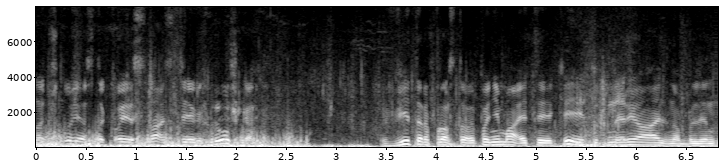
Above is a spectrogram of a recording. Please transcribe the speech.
Начну я з такої снасті, як грушка. Вітер просто, ви розумієте, який тут нереально, блін.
